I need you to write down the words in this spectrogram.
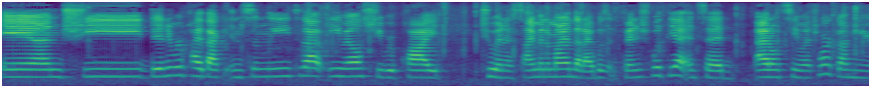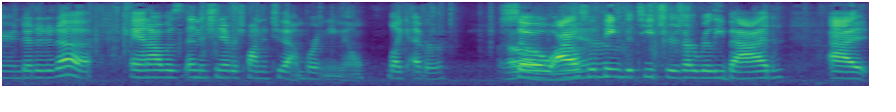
and she didn't reply back instantly to that email she replied to an assignment of mine that I wasn't finished with yet and said, I don't see much work on here and da da da da. And I was, and then she never responded to that important email, like ever. so Oh, I also think the teachers are really bad at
